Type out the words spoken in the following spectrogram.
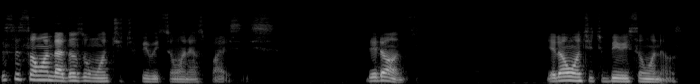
This is someone that doesn't want you to be with someone else, Pisces. They don't. They don't want you to be with someone else.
